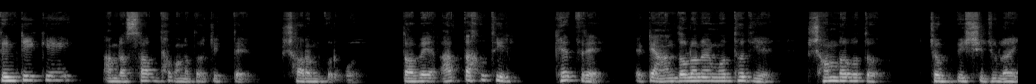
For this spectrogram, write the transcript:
তিনটিকে আমরা শ্রদ্ধা গণতর চিত্তে স্মরণ করব। তবে আত্মাহুতির ক্ষেত্রে একটি আন্দোলনের মধ্য দিয়ে সম্ভবত চব্বিশে জুলাই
